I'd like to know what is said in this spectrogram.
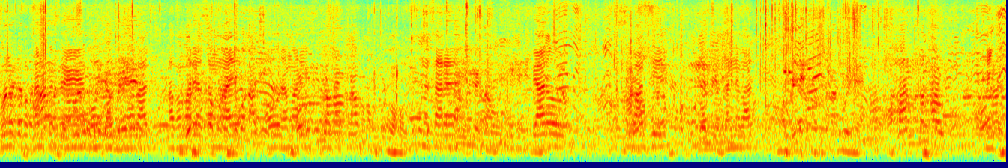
गुणों को बखान कर रहे हैं। बहुत बहुत धन्यवाद। आप हमारे असम आए और हमारे इतना सारा प्यार और आशीर्वाद दिए धन्यवाद। थैंक यू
